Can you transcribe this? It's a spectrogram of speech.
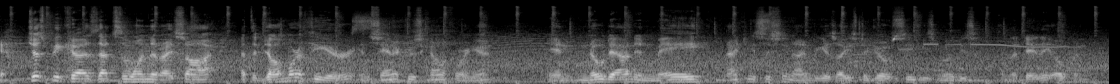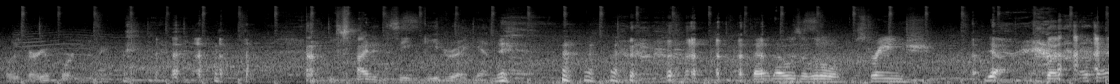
Yeah. just because that's the one that I saw at the Del Mar Theater in Santa Cruz, California, and no doubt in May 1969, because I used to go see these movies on the day they opened. It was very important to me. I'm excited to see Ghidorah again. That, that was a little strange. Yeah, but okay.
